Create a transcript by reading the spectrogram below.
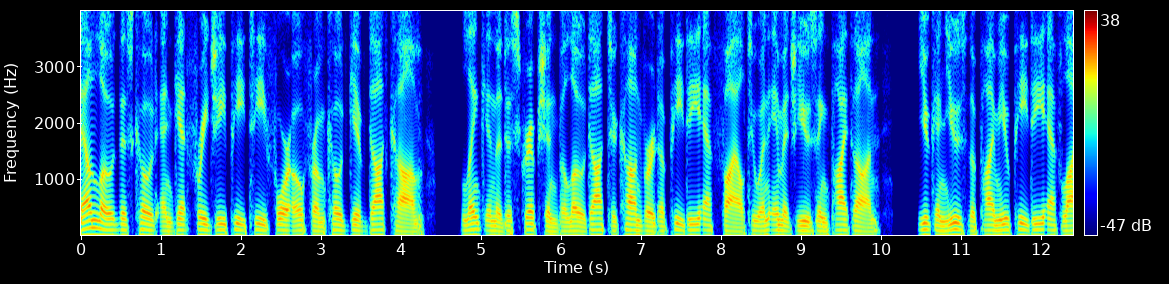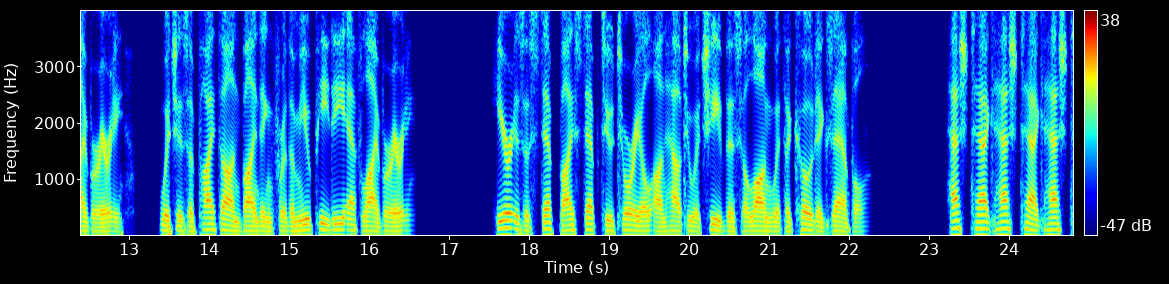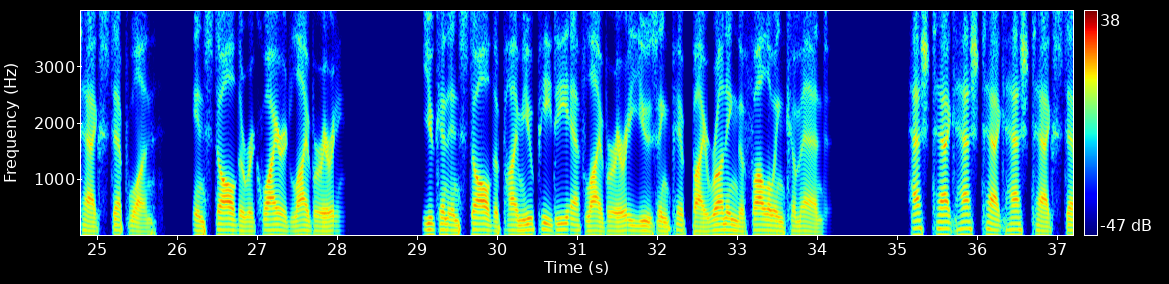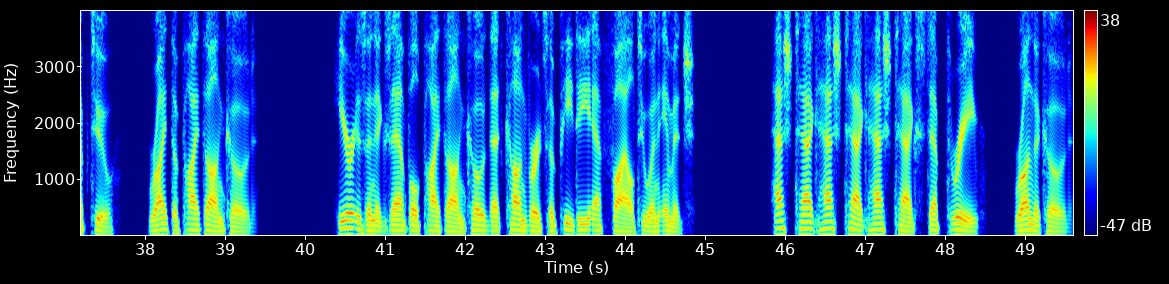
Download this code and get free GPT-4o from codegive.com, link in the description below. To convert a PDF file to an image using Python, you can use the PyMuPDF library, which is a Python binding for the MuPDF library. Here is a step-by-step -step tutorial on how to achieve this along with a code example. Hashtag hashtag hashtag step 1, install the required library. You can install the PyMuPDF library using pip by running the following command. Hashtag hashtag hashtag step 2, write the Python code. Here is an example Python code that converts a PDF file to an image. Hashtag hashtag hashtag step 3, run the code.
